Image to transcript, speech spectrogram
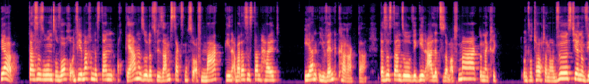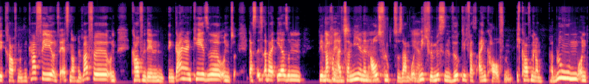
ja, das ist unsere Woche. Und wir machen das dann auch gerne so, dass wir samstags noch so auf den Markt gehen. Aber das ist dann halt eher ein Eventcharakter. Das ist dann so, wir gehen alle zusammen auf den Markt und dann kriegt unsere Tochter noch ein Würstchen und wir kaufen uns einen Kaffee und wir essen noch eine Waffel und kaufen den, den geilen Käse. Und das ist aber eher so ein, wir machen Event. als Familie einen mhm. Ausflug zusammen und ja. nicht, wir müssen wirklich was einkaufen. Ich kaufe mir noch ein paar Blumen und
